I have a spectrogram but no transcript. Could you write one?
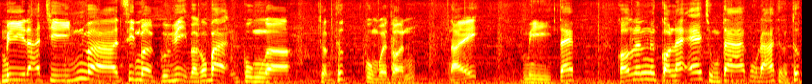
Mì đã chín và xin mời quý vị và các bạn cùng uh, thưởng thức cùng với Tuấn. Đấy, mì tép. Có có lẽ chúng ta cũng đã thưởng thức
